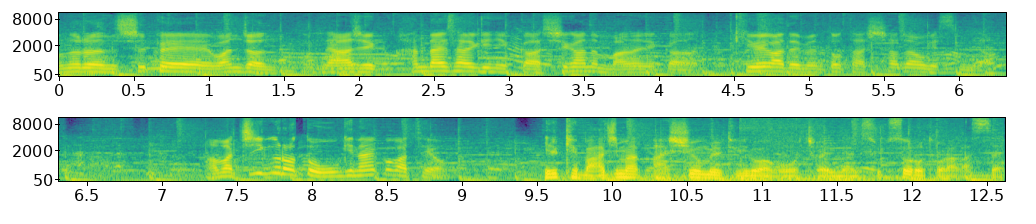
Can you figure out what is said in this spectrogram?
오늘은 실패 완전. 근데 아직 한 달 살기니까 시간은 많으니까 기회가 되면 또 다시 찾아오겠습니다. 아마 찍으러 또 오긴 할 것 같아요. 이렇게 마지막 아쉬움을 뒤로하고 저희는 숙소로 돌아갔어요.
